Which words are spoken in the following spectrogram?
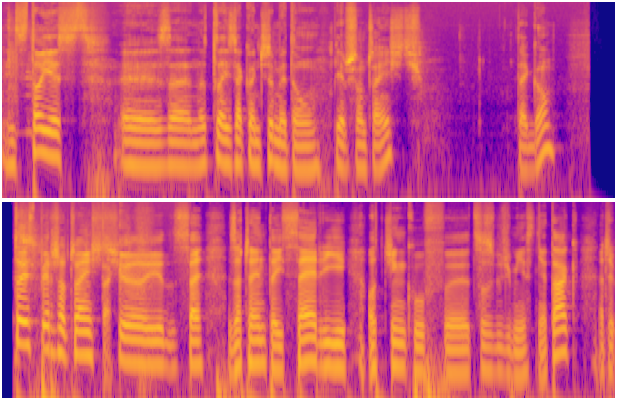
Więc to jest, za, no tutaj zakończymy tą pierwszą część tego. To jest pierwsza część Tak. e, se, zaczętej serii odcinków e, Co z ludźmi jest nie tak. Znaczy,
